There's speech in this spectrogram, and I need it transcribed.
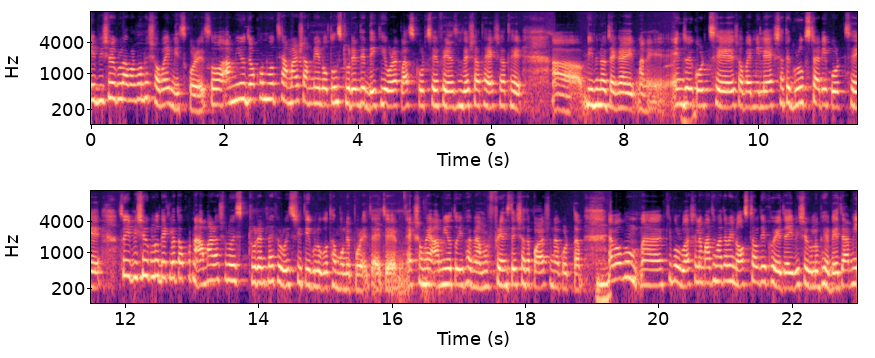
এই বিষয়গুলো আমার মনে হয় সবাই মিস করে। সো আমিও যখন হচ্ছে আমার সামনে নতুন স্টুডেন্টদের দেখি ওরা ক্লাস করছে ফ্রেন্ডসদের সাথে একসাথে বিভিন্ন জায়গায় মানে এনজয় করছে সবাই মিলে একসাথে গ্রুপ স্টাডি করছে। সো এই বিষয়গুলো দেখলে তখন আমার আসলে ওই স্টুডেন্ট লাইফের ওই স্মৃতিগুলো কথা মনে পড়ে যায় যে একসময় আমিও তো এইভাবে আমার ফ্রেন্ডসদের সাথে পড়াশোনা করতাম। এবং কি বলব আসলে মাঝে মাঝে আমি নস্টালজিক হয়ে যাই এই বিষয়গুলো ভেবে যে আমি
